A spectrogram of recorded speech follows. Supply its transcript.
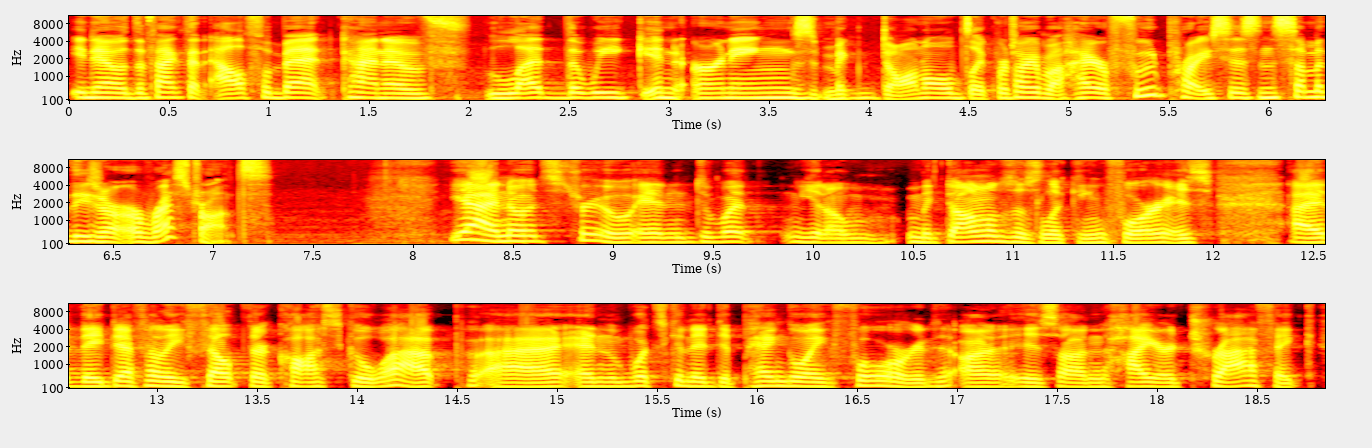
you know the fact that Alphabet kind of led the week in earnings, McDonald's, like we're talking about higher food prices, and some of these are, are restaurants. Yeah, no, it's true. And what you know, McDonald's is looking for is uh, they definitely felt their costs go up, uh, and what's going to depend going forward uh, is on higher traffic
